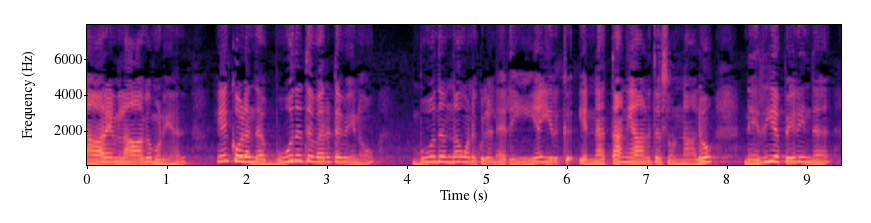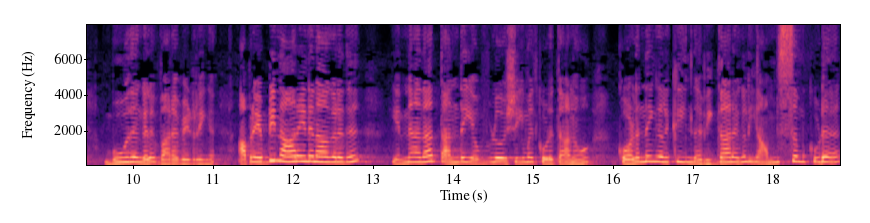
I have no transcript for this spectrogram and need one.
நாராயணலாம் ஆக முடியாது. ஏன் குழந்தை பூதத்தை விரட்ட வேணும். பூதம் தான் உனக்குள்ளே நிறைய இருக்குது என்னத்தான் ஞானத்தை சொன்னாலும் நிறைய பேர் இந்த பூதங்களை வர விடுறீங்க அப்புறம் எப்படி நாராயணன் ஆகிறது? என்னதான் தந்தை எவ்வளோ ஸ்ரீமத் கொடுத்தாலும் குழந்தைங்களுக்கு இந்த விகாரங்கள் அம்சம் கூட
